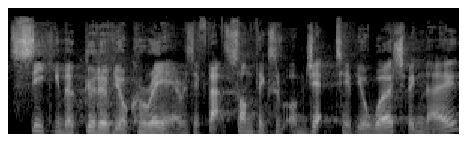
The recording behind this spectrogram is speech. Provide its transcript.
seeking the good of your career as if that's something sort of objective you're worshipping. No.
